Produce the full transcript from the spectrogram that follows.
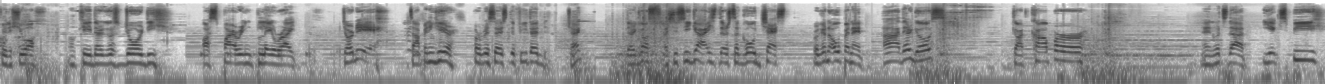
Finish you off. Okay, there goes Jordy. Aspiring playwright. Jordy! What's happening here? Professor is defeated. Check. There goes. As you see guys, there's a gold chest. We're gonna open it. Ah, there goes. Got copper. And what's that? EXP.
